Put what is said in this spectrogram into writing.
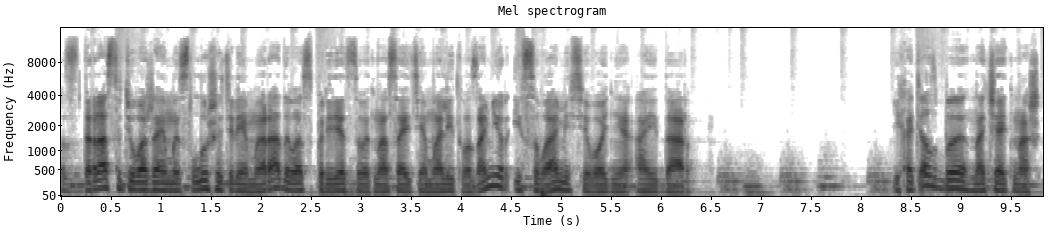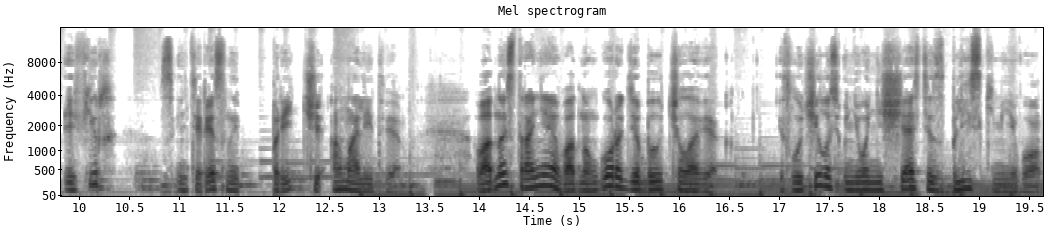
Здравствуйте, уважаемые слушатели! Мы рады вас приветствовать на сайте Молитва за мир, и с вами сегодня Айдар. И хотелось бы начать наш эфир с интересной притчи о молитве. В одной стране, в одном городе был человек, и случилось у него несчастье с близкими его.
